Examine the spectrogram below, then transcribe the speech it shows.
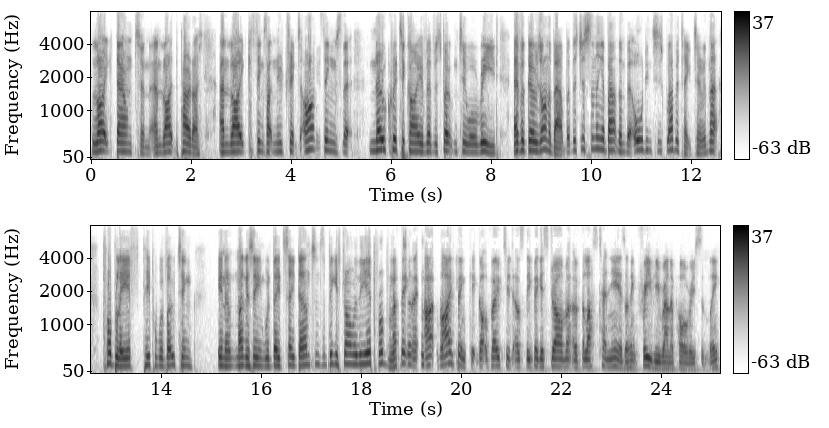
like Downton and like the Paradise, and like things like New Tricks, aren't things that no critic I have ever spoken to or read ever goes on about, but there's just something about them that audiences gravitate to, and that probably if people were voting in a magazine, would they say Downton's the biggest drama of the year? Probably. I think that, I, I think it got voted as the biggest drama of the last ten years. I think Freeview ran a poll recently,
